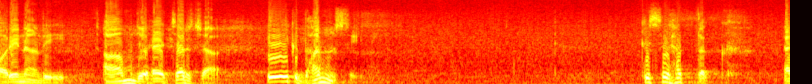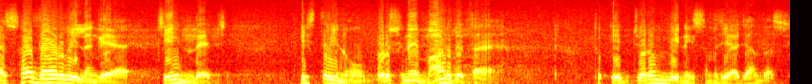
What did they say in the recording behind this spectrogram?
ਔਰ ਇਹਨਾਂ ਦੀ ਆਮ ਜੋ ਹੈ ਚਰਚਾ ਇਹ ਇੱਕ ਧਨ ਸੀ ਕਿਸੇ ਹੱਦ ਤੱਕ ਐਸਾ ਦੌਰ ਵੀ ਲੰਘਿਆ ਚੀਨ ਦੇ ਵਿੱਚ ਇਸਤਰੀ ਨੂੰ ਪੁਰਸ਼ ਨੇ ਮਾਰ ਦਿੱਤਾ ਹੈ ਤਾਂ ਇਹ ਜੁਰਮ ਵੀ ਨਹੀਂ ਸਮਝਿਆ ਜਾਂਦਾ ਸੀ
